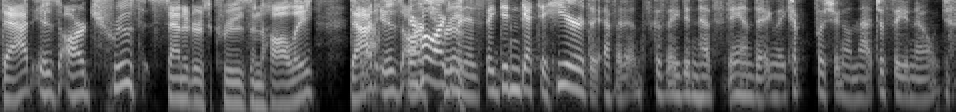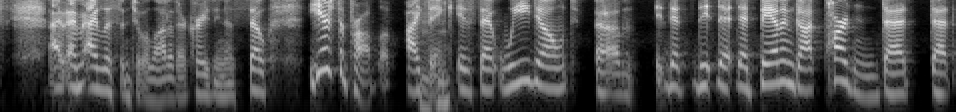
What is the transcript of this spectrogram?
that is our truth, Senators Cruz and Hawley. That yeah. is Their our whole truth. argument is they didn't get to hear the evidence because they didn't have standing. They kept pushing on that. Just so you know, just I, I, I listened to a lot of their craziness. So here's the problem. I mm-hmm. think is that we don't um, that, that that Bannon got pardoned. That that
